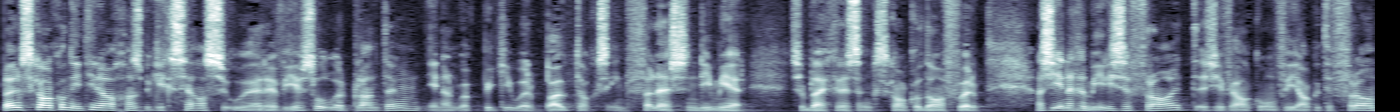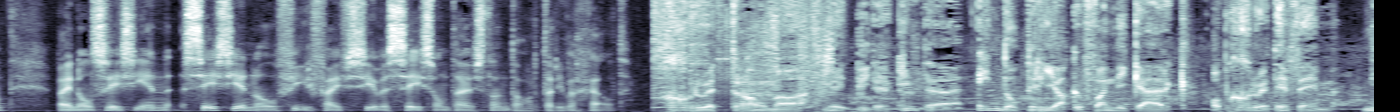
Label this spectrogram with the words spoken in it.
Bly skakel net hier nou gaan ons 'n bietjie gesels oor weefseloorplanting en dan ook bietjie oor botox en fillers en die meer. So bly gerus ingeskakel daarvoor. As jy enige mediese vrae het, is jy welkom om vir Jaco te vra by 061 610 4576 onthou standaard tariewe geld. Groot trauma met Pieter Kloete en dokter Jaco van die kerk op Groot FM 90.5.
